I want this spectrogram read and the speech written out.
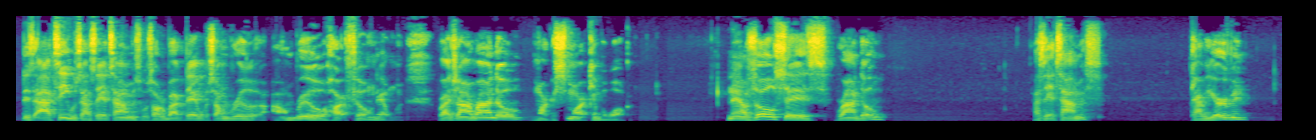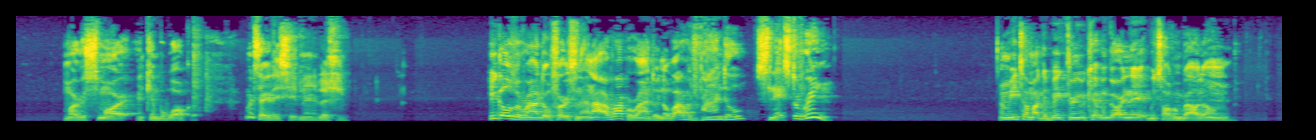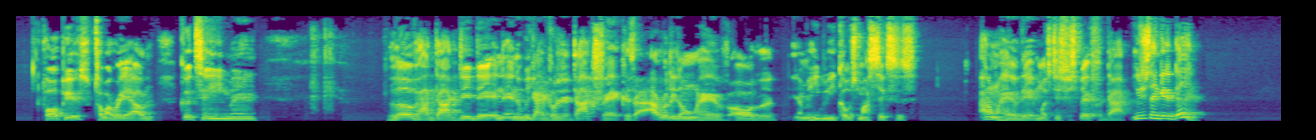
There's IT, which Isaiah Thomas. We'll talk about that, which I'm real, I'm real heartfelt on that one. Rajon Rondo, Marcus Smart, Kemba Walker. Now Zoe says Rondo, Isaiah Thomas, Kyrie Irving, Marcus Smart, and Kemba Walker. Let me tell you this shit, man. Listen, he goes with Rondo first, and, and I, I, rock with Rondo. You know why? Because Rondo snatched the ring. I mean, you talking about the big three with Kevin Garnett. We talking about um Paul Pierce. Talking about Ray Allen. Good team, man. Love how Doc did that, and, and we got to go to the Doc fact because I really don't have all the. I mean, he, he coached my sixes. I don't have that much disrespect for Doc. You just didn't get it done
